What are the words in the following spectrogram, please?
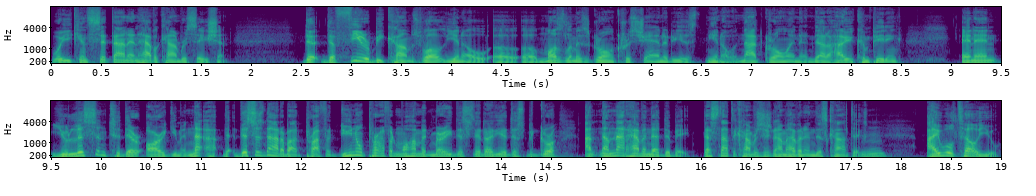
Where you can sit down and have a conversation. The, the fear becomes, well, you know, uh, uh, Muslim is growing, Christianity is, you know, not growing, and that, how are you competing? And then you listen to their argument. Not, uh, this is not about Prophet. Do you know Prophet Muhammad married this idea, this big girl? I'm, I'm not having that debate. That's not the conversation I'm having in this context. Mm-hmm. I will tell you,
